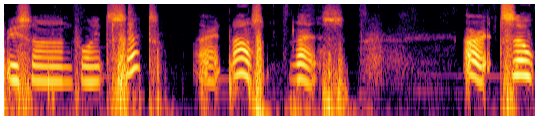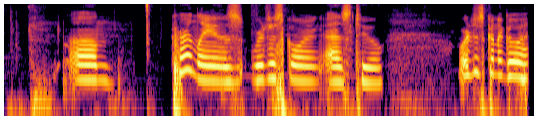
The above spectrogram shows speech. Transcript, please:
respawn point set. Alright, awesome. Nice. Alright, so um currently is we're just going as to we're just gonna go ahead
